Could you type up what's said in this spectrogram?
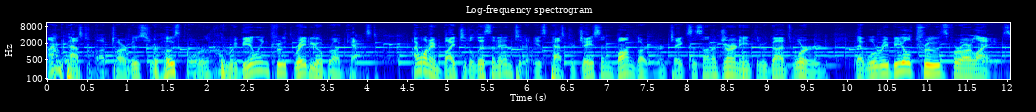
I'm Pastor Bob Tarvis, your host for the Revealing Truth radio broadcast. I want to invite you to listen in today as Pastor Jason Baumgartner takes us on a journey through God's Word that will reveal truths for our lives.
